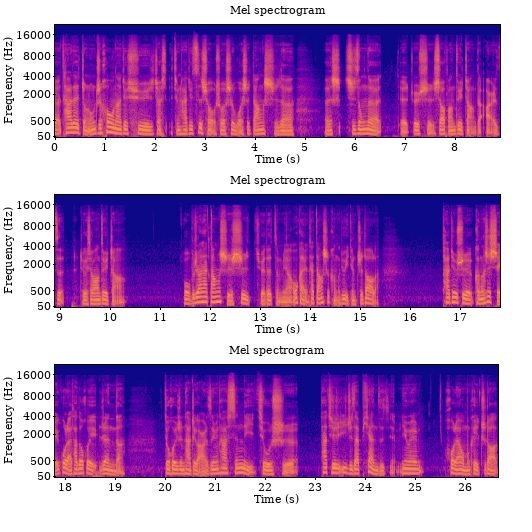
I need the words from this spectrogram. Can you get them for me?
呃，他在整容之后呢，就去找警察局自首，说是我是当时的，呃失失踪的，呃就是消防队长的儿子。这个消防队长，我不知道他当时是觉得怎么样，我感觉他当时可能就已经知道了。他就是可能是谁过来，他都会认的，都会认他这个儿子，因为他心里就是他其实一直在骗自己，因为后来我们可以知道。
